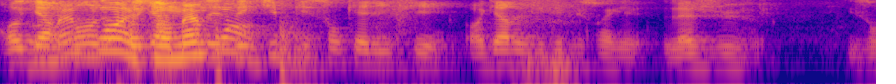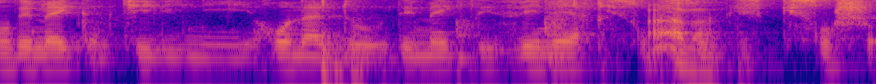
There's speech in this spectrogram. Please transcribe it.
regardons, point, les point. équipes qui sont qualifiées. Regarde les équipes qui sont qualifiées. La Juve, ils ont des mecs comme Chiellini, Ronaldo, des mecs, des vénères qui sont, Ah qui sont- bah. qui, qui sont chauds.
